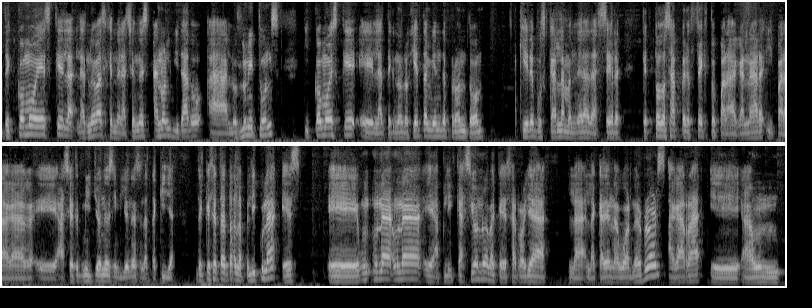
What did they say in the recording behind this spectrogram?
de cómo es que las nuevas generaciones han olvidado a los Looney Tunes y cómo es que eh, la tecnología también de pronto quiere buscar la manera de hacer que todo sea perfecto para ganar y para eh, hacer millones y millones en la taquilla. ¿De qué se trata la película? Es eh, una, una eh, aplicación nueva que desarrolla la, cadena Warner Bros. agarra eh, a, un,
